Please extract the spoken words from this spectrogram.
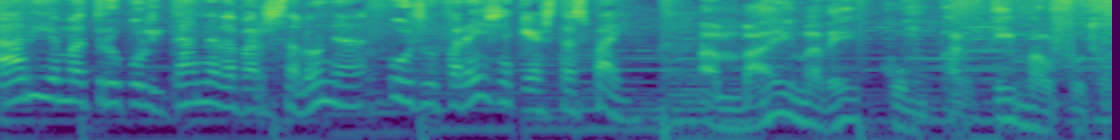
Àrea Metropolitana de Barcelona us ofereix aquest espai. Amb AMB compartim el futur.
